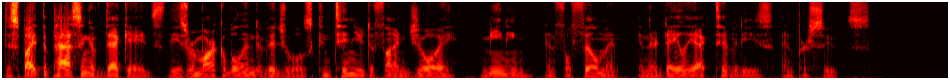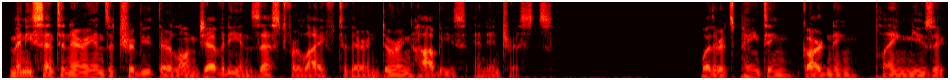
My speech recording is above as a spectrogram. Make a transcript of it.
Despite the passing of decades, these remarkable individuals continue to find joy, meaning, and fulfillment in their daily activities and pursuits. Many centenarians attribute their longevity and zest for life to their enduring hobbies and interests. Whether it's painting, gardening, playing music,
